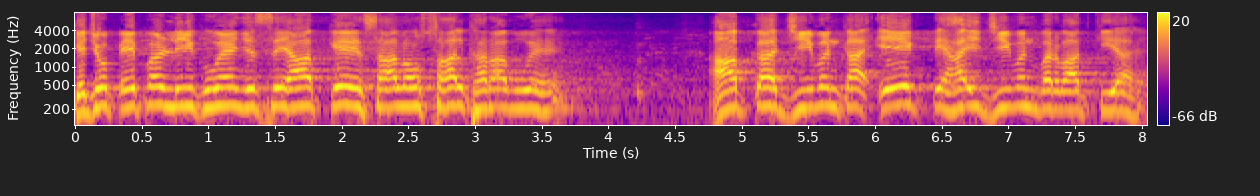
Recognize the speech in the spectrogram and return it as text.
कि जो पेपर लीक हुए हैं, जिससे आपके सालों साल खराब हुए हैं, आपका जीवन का एक तिहाई जीवन बर्बाद किया है।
